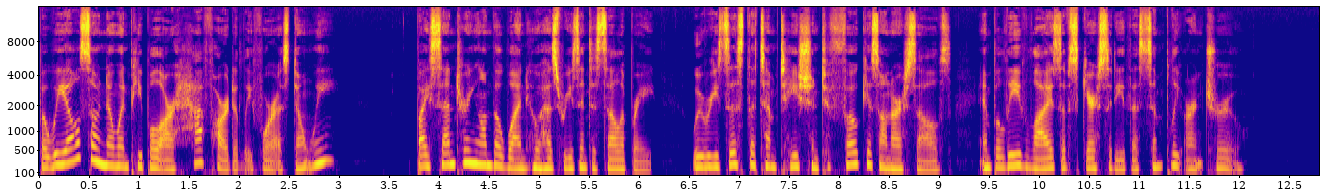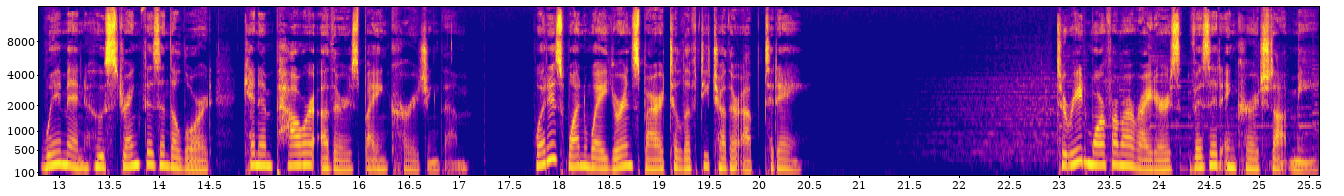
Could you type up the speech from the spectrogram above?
But we also know when people are half heartedly for us, don't we? By centering on the one who has reason to celebrate, we resist the temptation to focus on ourselves and believe lies of scarcity that simply aren't true. women whose strength is in the Lord can empower others by encouraging them. What is one way you're inspired to lift each other up today? To read more from our writers, visit incourage.me.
